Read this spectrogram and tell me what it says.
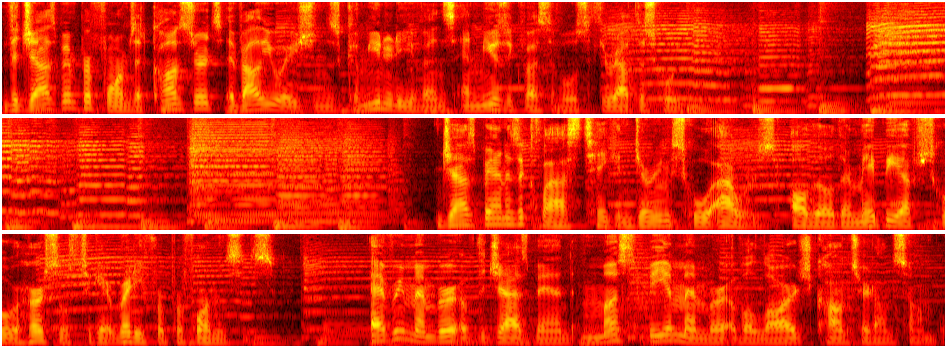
The jazz band performs at concerts, evaluations, community events, and music festivals throughout the school year. Jazz band is a class taken during school hours, although there may be after school rehearsals to get ready for performances. Every member of the jazz band must be a member of a large concert ensemble.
